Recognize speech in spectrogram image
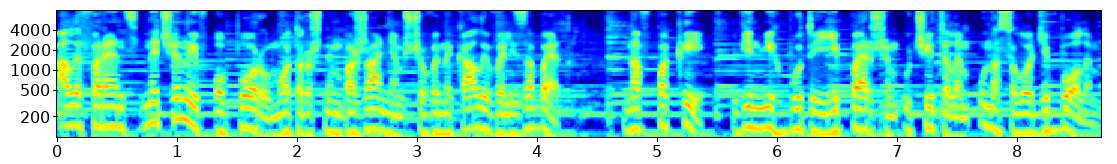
Але Ференц не чинив опору моторошним бажанням, що виникали в Елізабет. Навпаки, він міг бути її першим учителем у насолоді болем.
